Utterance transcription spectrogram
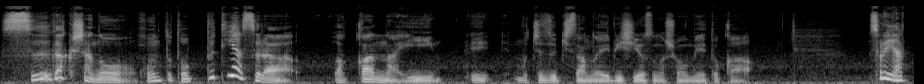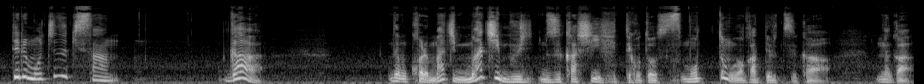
数学者のほんとトップティアすらわかんない、え、望月さんの ABC 予想の証明とか、それやってる望月さんが、でもこれマジマジむ難しいってことを最も分かってるっつうか、なんか、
